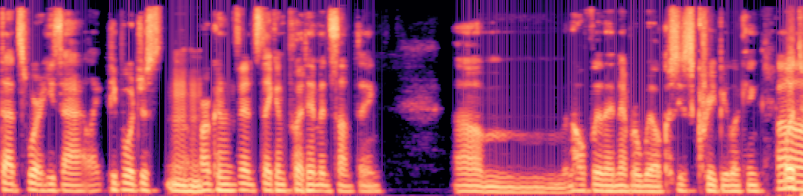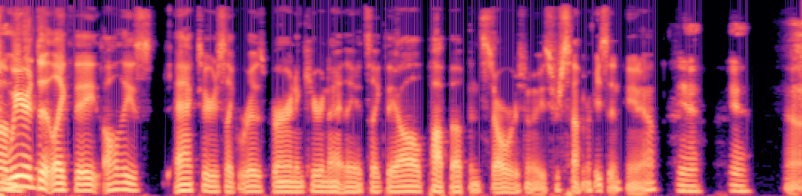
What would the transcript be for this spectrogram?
that's where he's at. Like people are just Mhm. are convinced they can put him in something. Um, and hopefully they never will because he's creepy looking. Well, it's Um, weird that like they all these actors like Rose Byrne and Keira Knightley, it's like they all pop up in Star Wars movies for some reason, you know? Yeah, yeah. Uh,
